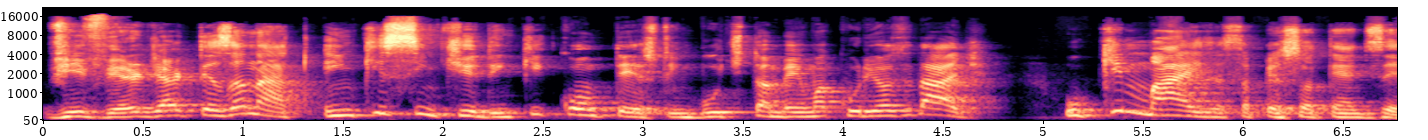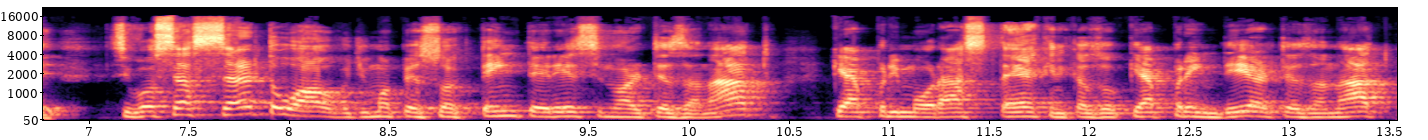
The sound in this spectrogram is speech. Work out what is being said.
Viver de artesanato. Em que sentido? Em que contexto? Embute também uma curiosidade. O que mais essa pessoa tem a dizer? Se você acerta o alvo de uma pessoa que tem interesse no artesanato, quer aprimorar as técnicas ou quer aprender artesanato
